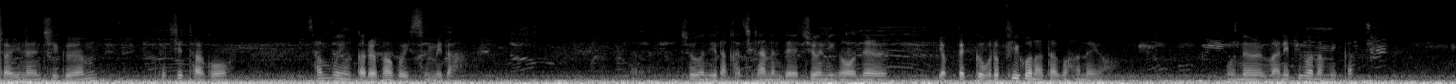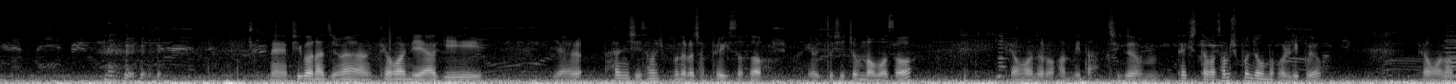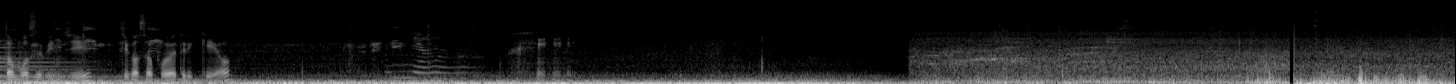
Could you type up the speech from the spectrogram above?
저희는 지금 택시 타고 산부인과를 가고 있습니다. 주은이랑 같이 가는데 주은이가 오늘 역대급으로 피곤하다고 하네요. 오늘 많이 피곤합니까? 네, 피곤하지만 병원 예약이 1시 30분으로 잡혀 있어서 12시 좀 넘어서 병원으로 갑니다. 지금 택시 타고 30분 정도 걸리고요. 병원 어떤 모습인지 찍어서 보여드릴게요.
